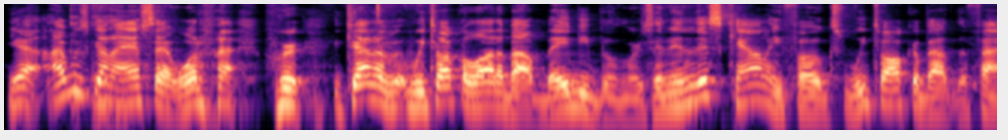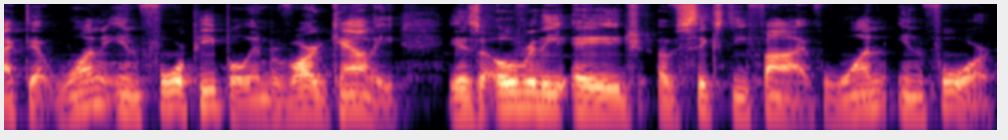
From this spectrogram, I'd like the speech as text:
Yeah, I was going to ask that. What about we're kind of we talk a lot about baby boomers, and in this county, folks, we talk about the fact that one in four people in Brevard County is over the age of 65. One in four,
